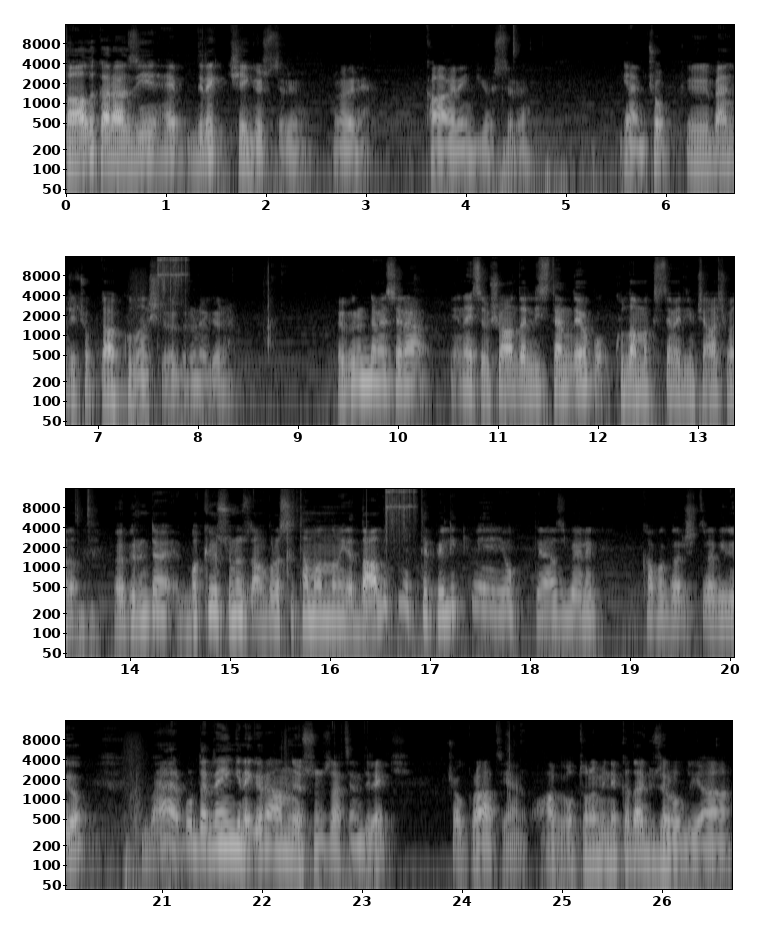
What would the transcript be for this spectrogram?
dağlık araziyi hep direkt şey gösteriyor. Öyle. Kahverengi gösteriyor. Yani çok e, bence çok daha kullanışlı öbürüne göre. Öbüründe mesela e, neyse şu anda listemde yok. Kullanmak istemediğim için açmadım. Öbüründe bakıyorsunuz lan burası tam anlamıyla dağlık mı, tepelik mi? Yok biraz böyle kafa karıştırabiliyor. Her burada rengine göre anlıyorsunuz zaten direkt. Çok rahat yani. Abi otonomi ne kadar güzel oldu ya.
